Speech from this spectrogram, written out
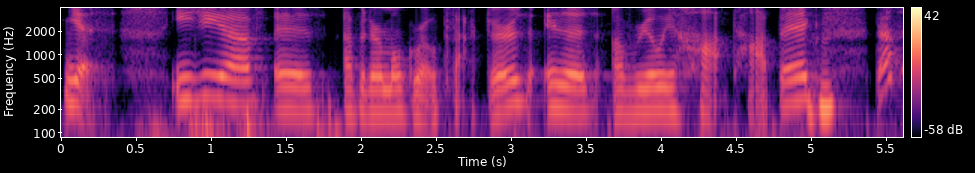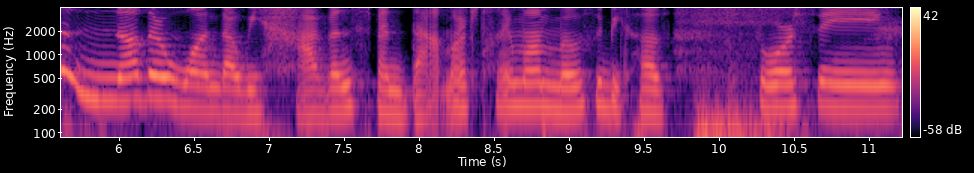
Yes, EGF is epidermal growth factors. It is a really hot topic. That's another one that we haven't spent that much time on, mostly because sourcing,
